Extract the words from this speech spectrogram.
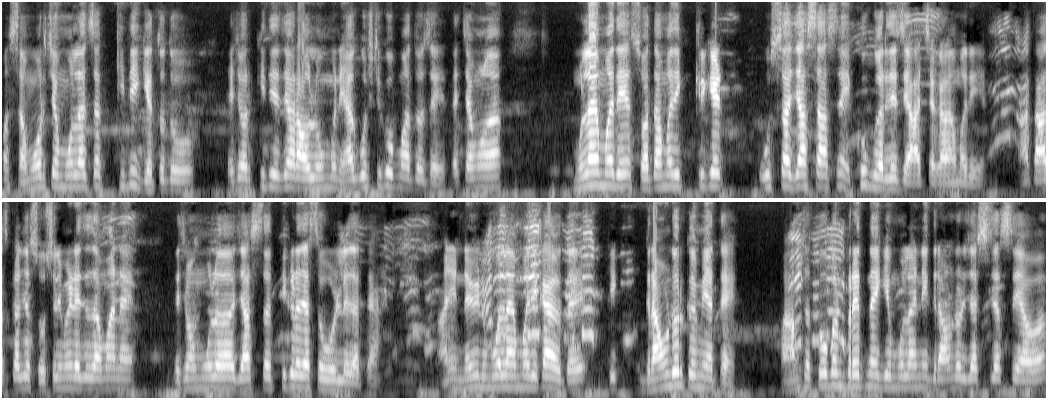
पण समोरच्या मुलाचं किती घेतो तो? त्याच्यावर किती त्याच्यावर अवलंबून ह्या गोष्टी खूप महत्त्वाच्या आहे त्याच्यामुळं मुलांमध्ये स्वतःमध्ये क्रिकेट उत्साह जास्त असणे खूप गरजेचे आहे आजच्या काळामध्ये. आता आजकालच्या सोशल मीडियाचा जमाना आहे. त्याच्यामुळे मुलं जास्त तिकडे जास्त ओढले जातात आणि नवीन मुलांमध्ये काय होतंय की ग्राउंडवर कमी येत आहे. आमचा तो पण प्रयत्न आहे की मुलांनी ग्राउंडवर जास्तीत जास्त यावं.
